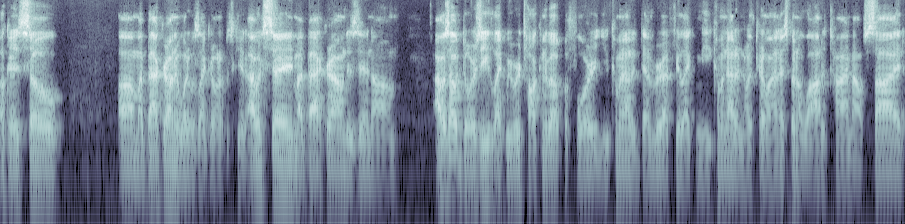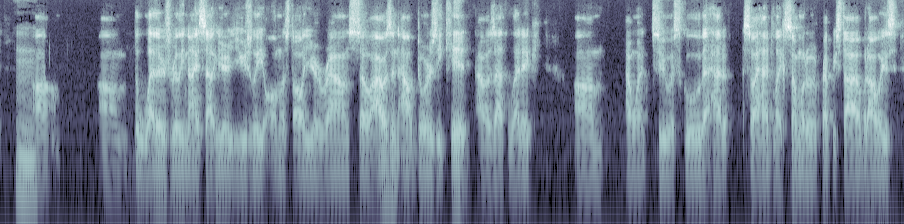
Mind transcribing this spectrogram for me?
Okay, so um, my background and what it was like growing up as a kid. I would say my background is in. Um, I was outdoorsy, like we were talking about before. You coming out of Denver, I feel like me coming out of North Carolina. I spent a lot of time outside. Mm. Um, um, the weather's really nice out here, usually almost all year round. So I was an outdoorsy kid. I was athletic. Um, I went to a school that had, so I had like somewhat of a preppy style, but I always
